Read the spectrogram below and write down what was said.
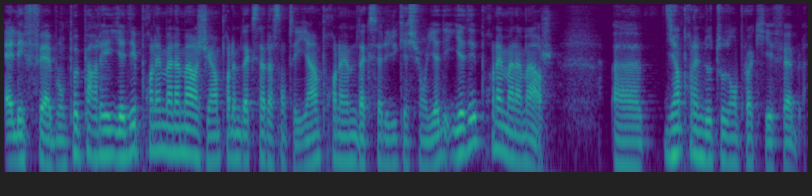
elle est faible. On peut parler, il y a des problèmes à la marge. Il y a un problème d'accès à la santé. Il y a un problème d'accès à l'éducation. Il, il, y a des problèmes à la marge. il y a un problème de taux d'emploi qui est faible.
